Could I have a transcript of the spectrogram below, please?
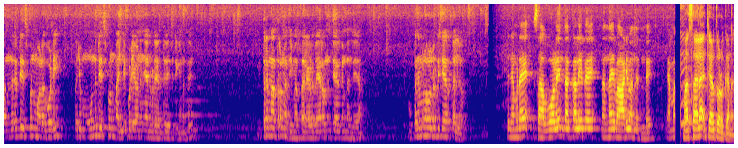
ഒന്നര ടീസ്പൂൺ മുളക് പൊടി ഒരു മൂന്ന് ടീസ്പൂൺ മല്ലിപ്പൊടിയാണ് ഞാൻ ഇവിടെ എടുത്ത് വെച്ചിരിക്കുന്നത്. ഇത്രയും മാത്രം മതി മസാലകൾ വേറെ ഒന്നും ചേർക്കേണ്ടതില്ല. ഉപ്പ് നമ്മൾ ഓൾറെഡി ചേർത്തല്ലോ. ഇപ്പം നമ്മുടെ സവോളയും തക്കാളിയും ഒക്കെ നന്നായി വാടി വന്നിട്ടുണ്ട്. മസാല ചേർത്ത് കൊടുക്കുകയാണ്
